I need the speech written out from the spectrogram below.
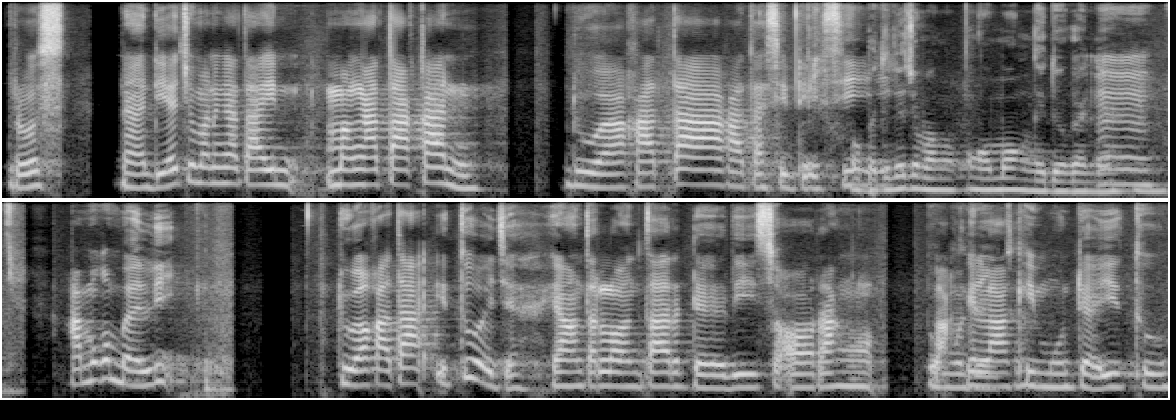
terus nah dia cuma ngatain mengatakan dua kata kata si Desi Oh, berarti dia cuma ngomong gitu kan ya. "Hmm, kamu kembali dua kata itu aja yang terlontar dari seorang laki-laki muda itu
